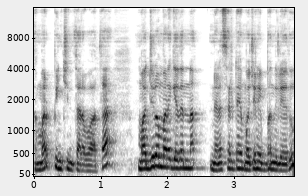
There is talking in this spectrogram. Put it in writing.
సమర్పించిన తర్వాత మధ్యలో మనకి ఏదన్నా నెలసరి టైం వచ్చిన ఇబ్బంది లేదు.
